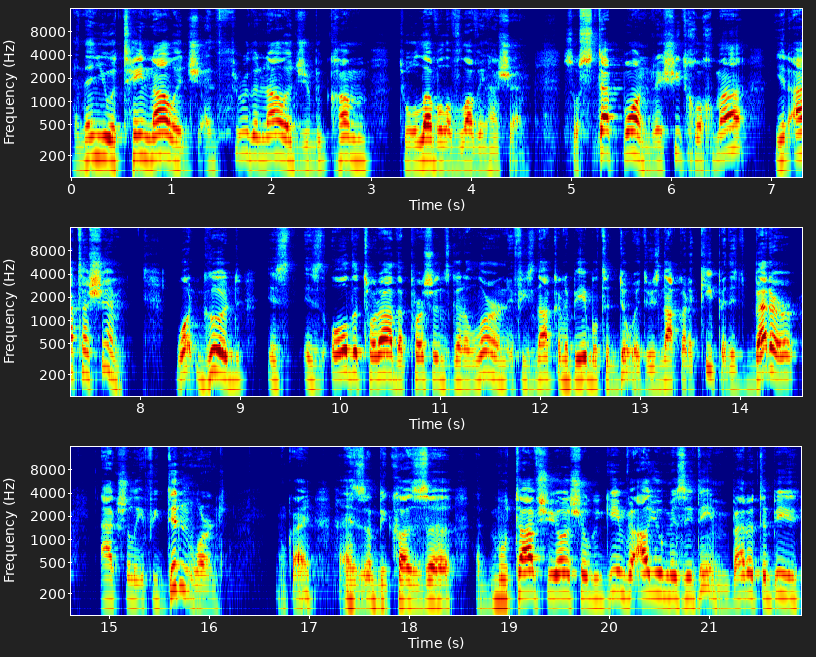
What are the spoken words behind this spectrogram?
and then you attain knowledge, and through the knowledge you become to a level of loving Hashem. So step one, Reshit Chokhmah, Yir'at Hashem. What good is is all the Torah the person's going to learn if he's not going to be able to do it? He's not going to keep it. It's better actually if he didn't learn. Okay, As, because uh, mutav shogigim ve'ayu mizidim. Better to be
